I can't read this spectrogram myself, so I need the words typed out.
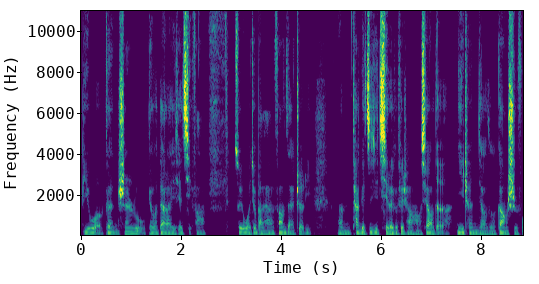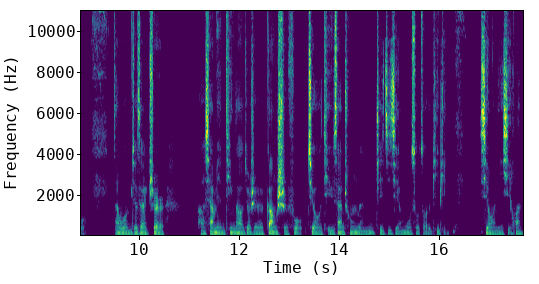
比我更深入，给我带来一些启发，所以我就把它放在这里。嗯，他给自己起了一个非常好笑的昵称，叫做“杠师傅”。那我们就在这儿，呃，下面听到就是杠师傅就体育三重门这期节目所做的批评，希望你喜欢。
